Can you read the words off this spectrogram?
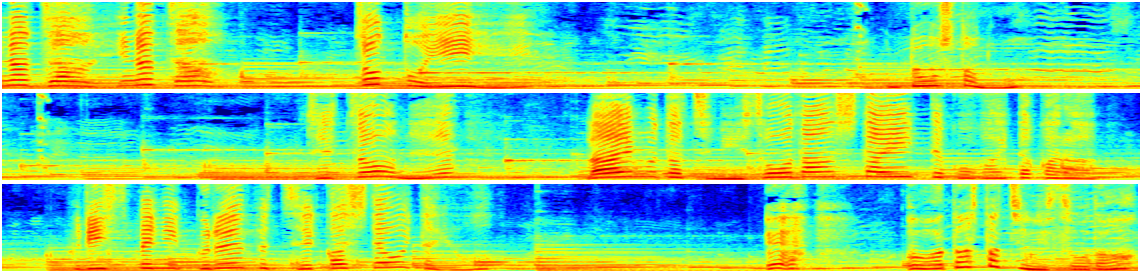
ひなちゃんひなちゃん。ちょっといい？どうしたの？実はねライムたちに相談したいって子がいたからフリスペにグループ追加しておいたよ。え私たちに相談？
